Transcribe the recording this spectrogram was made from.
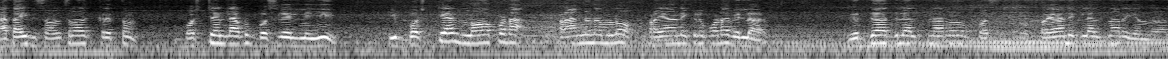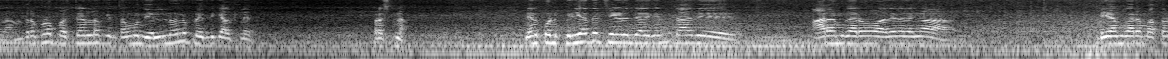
గత ఐదు సంవత్సరాల క్రితం బస్ స్టాండ్ లేకపోతే బస్సులు వెళ్ళినాయి. ఈ బస్ స్టాండ్ లోపల ప్రాంగణంలో ప్రయాణికులు కూడా వెళ్ళారు. విద్యార్థులు వెళ్తున్నారు బస్ ప్రయాణికులు వెళ్తున్నారు. ఇంద్రాలు అందరూ కూడా బస్ స్టాండ్లోకి ఇంతకుముందు వెళ్ళిన వాళ్ళు ఇప్పుడు ఎందుకు వెళ్ళట్లేదు? ప్రశ్న. నేను కొన్ని ఫిర్యాదులు చేయడం జరిగింది. దాని ఆర్ఎం గారు అదేవిధంగా డిఎం గారు మొత్తం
